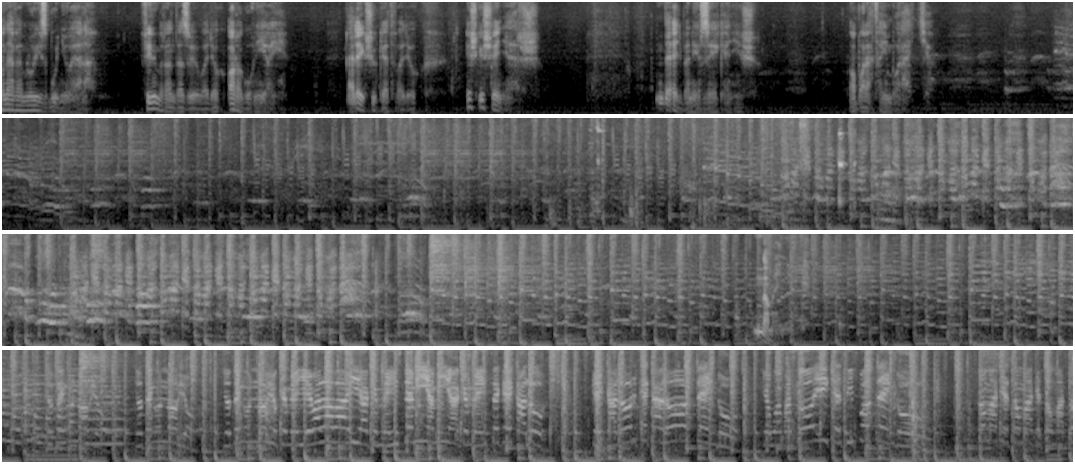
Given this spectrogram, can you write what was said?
A nevem Luis Buñuel. Filmrendező vagyok, aragóniai. Elég süket vagyok, és kis nyers. De egyben érzékeny is. A barátaim barátja.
